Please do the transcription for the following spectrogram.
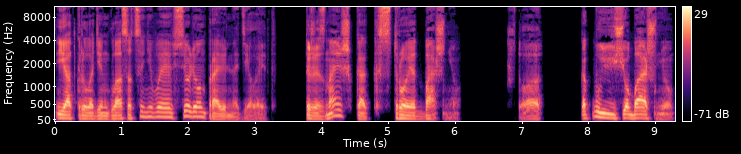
Я открыл один глаз, оценивая, все ли он правильно делает. Ты же знаешь, как строят башню? Что? Какую еще башню?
